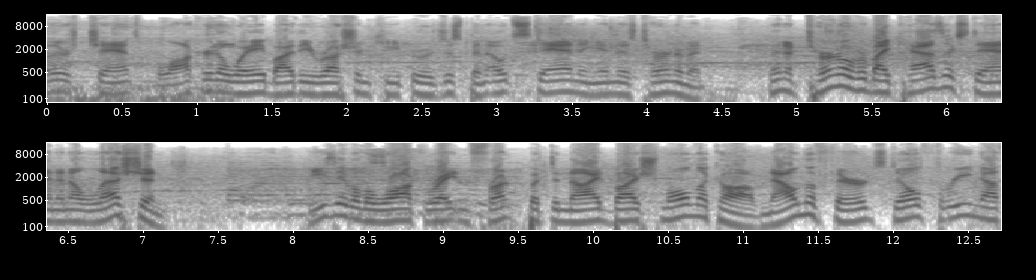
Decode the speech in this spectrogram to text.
Another chance blockered away by the Russian keeper who's just been outstanding in this tournament. Then a turnover by Kazakhstan and Aleshin. He's able to walk right in front, but denied by Shmolnikov. Now in the third, still 3 0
